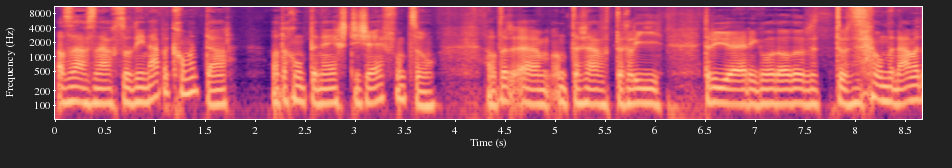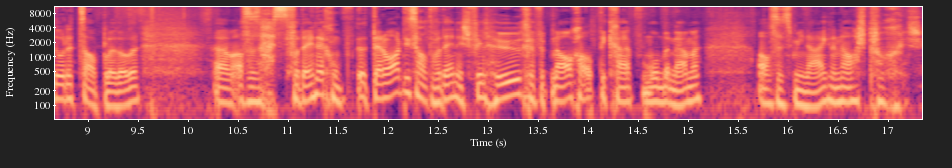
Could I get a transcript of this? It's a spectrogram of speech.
also das sind auch so die Nebenkommentare. Da kommt der nächste Chef und so. Oder? Ähm, und das ist einfach der kleine Dreijährige, der durch, durch das Unternehmen durchzappelt, oder? Ähm, also das heisst, von denen kommt, der Erwartungshaltung von denen ist viel höher für die Nachhaltigkeit des Unternehmens, als jetzt mein eigener Anspruch ist.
